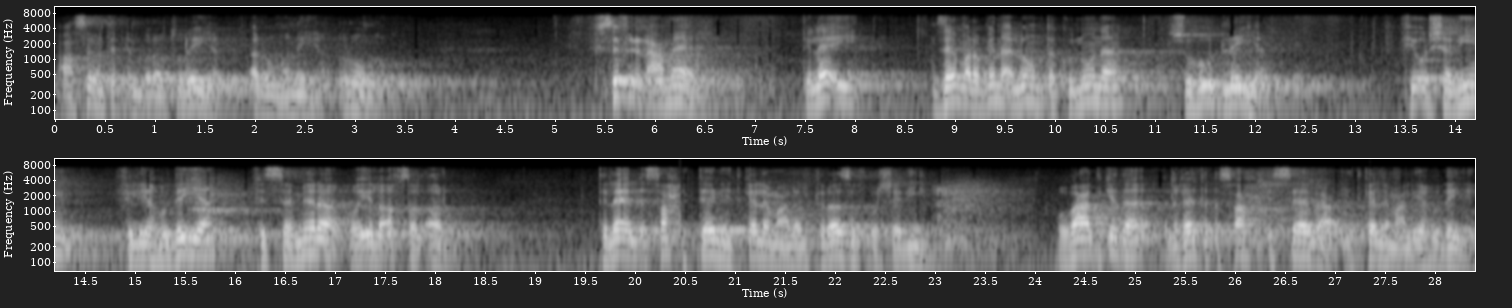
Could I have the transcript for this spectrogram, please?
عاصمة الإمبراطورية الرومانية روما. في سفر الأعمال تلاقي زي ما ربنا قال لهم تكونون شهود ليا في أورشليم في اليهودية في السامرة وإلى أقصى الأرض. تلاقي الإصحاح الثاني يتكلم على الكرازة في أورشليم. وبعد كده لغاية الإصحاح السابع يتكلم على اليهودية.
